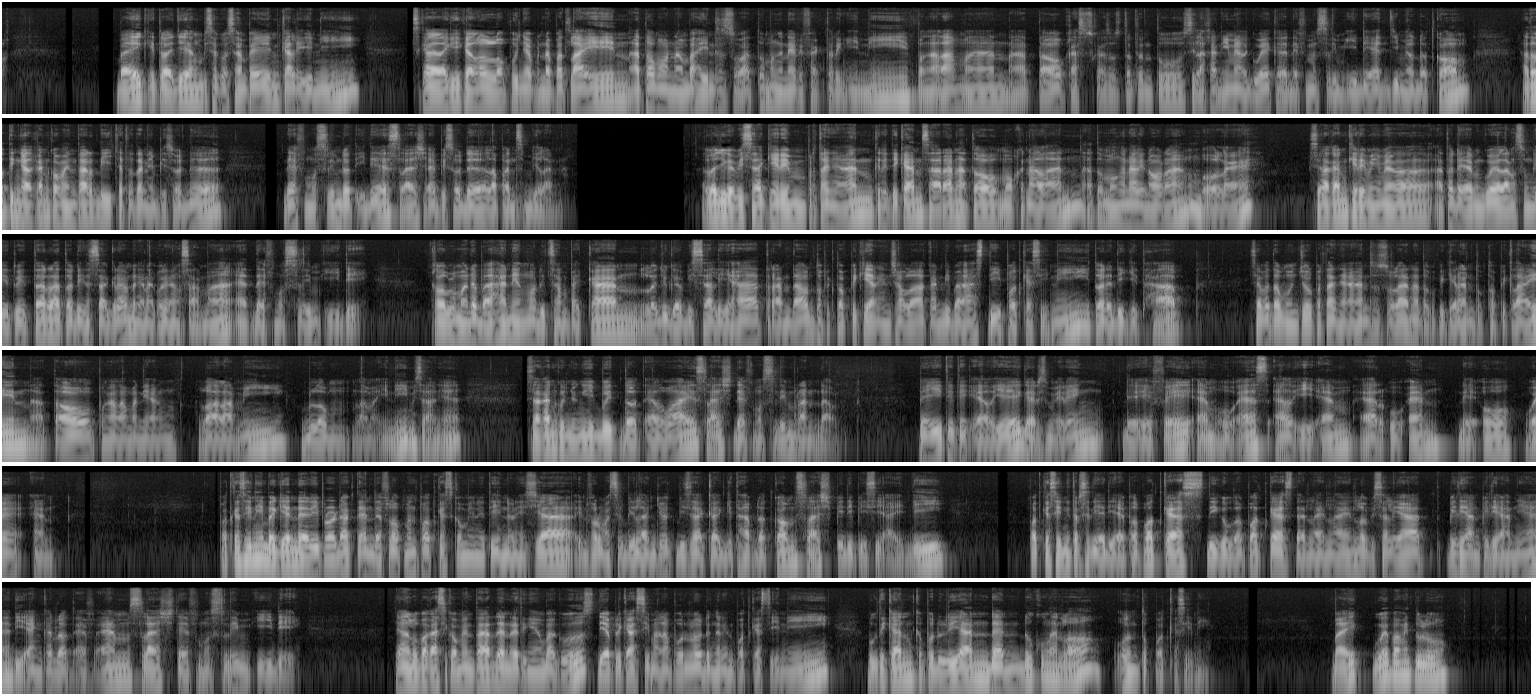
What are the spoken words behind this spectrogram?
Baik, itu aja yang bisa gue sampaikan kali ini. Sekali lagi kalau lo punya pendapat lain atau mau nambahin sesuatu mengenai refactoring ini, pengalaman atau kasus-kasus tertentu, silahkan email gue ke devmuslimid@gmail.com atau tinggalkan komentar di catatan episode devmuslim.id slash episode 89. Lo juga bisa kirim pertanyaan, kritikan, saran, atau mau kenalan, atau mau ngenalin orang, boleh. Silakan kirim email atau DM gue langsung di Twitter atau di Instagram dengan akun yang sama, at devmuslimid. Kalau belum ada bahan yang mau disampaikan, lo juga bisa lihat rundown topik-topik yang insya Allah akan dibahas di podcast ini. Itu ada di GitHub. Siapa tahu muncul pertanyaan susulan atau kepikiran untuk topik lain atau pengalaman yang lo alami belum lama ini misalnya. Silakan kunjungi bit.ly slash devmuslim rundown. bi.ly garis miring dev mus lim run down. Podcast ini bagian dari Product and Development Podcast Community Indonesia. Informasi lebih lanjut bisa ke github.com slash pdpcid Podcast ini tersedia di Apple Podcast, di Google Podcast, dan lain-lain. Lo bisa lihat pilihan-pilihannya di anchor.fm slash devmuslimid. Jangan lupa kasih komentar dan rating yang bagus di aplikasi mana pun lo dengerin podcast ini. Buktikan kepedulian dan dukungan lo untuk podcast ini. Baik, gue pamit dulu.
